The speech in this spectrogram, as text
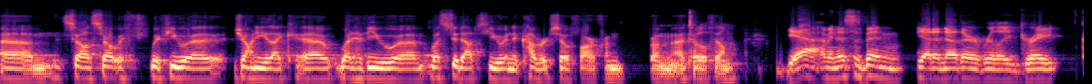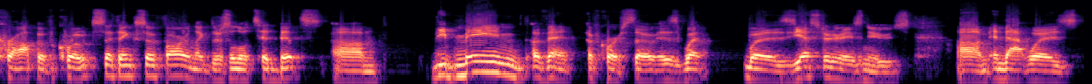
Um, so I'll start with with you, uh, Johnny. Like, uh, what have you? Uh, what stood out to you in the coverage so far from from uh, Total Film? Yeah, I mean, this has been yet another really great crop of quotes. I think so far, and like, there's a little tidbits. Um, the main event, of course, though, is what was yesterday's news, um, and that was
